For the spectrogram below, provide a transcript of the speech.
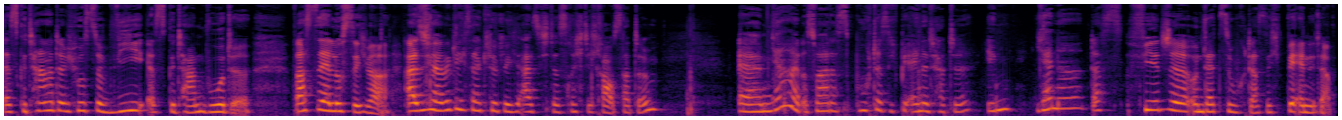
das getan hatte. Ich wusste, wie es getan wurde. Was sehr lustig war. Also ich war wirklich sehr glücklich, als ich das richtig raus hatte. Ähm, ja, das war das Buch, das ich beendet hatte. Im Jänner das vierte und letzte Buch, das ich beendet habe.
